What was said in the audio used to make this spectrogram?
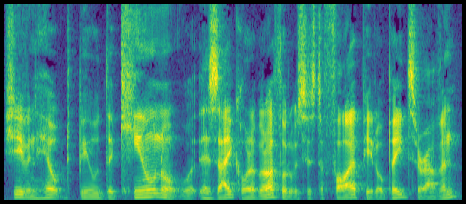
She even helped build the kiln, or as they called it, but I thought it was just a fire pit or pizza oven.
